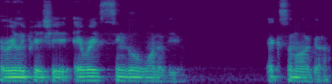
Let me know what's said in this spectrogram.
I really appreciate every single one of you. Examaga.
